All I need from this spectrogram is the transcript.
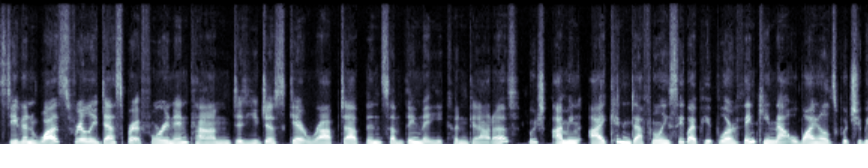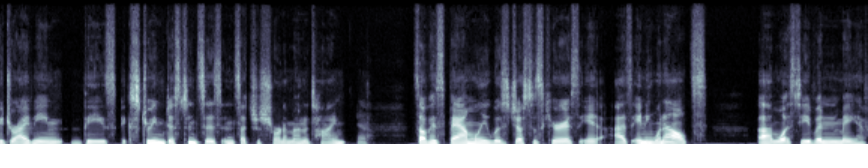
Steven was really desperate for an income. Did he just get wrapped up in something that he couldn't get out of? Which, I mean, I can definitely see why people are thinking that. Why else would you be driving these extreme distances in such a short amount of time? Yeah. So his family was just as curious as anyone else um, what Steven may have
